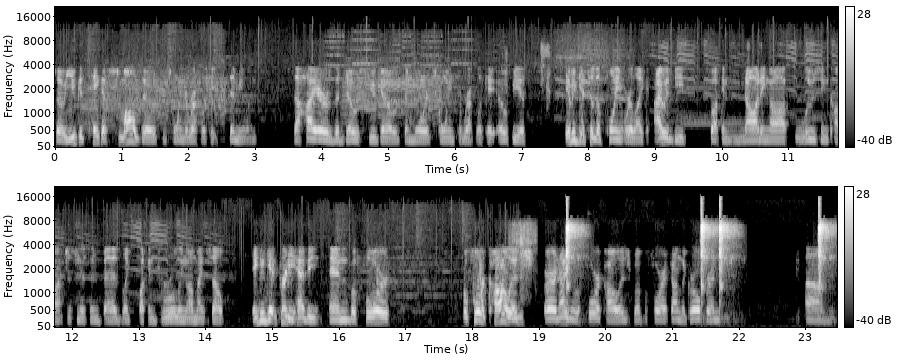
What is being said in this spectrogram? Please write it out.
So you could take a small dose, it's going to replicate stimulants. The higher the dose you go, the more it's going to replicate opiates. It would get to the point where like I would be fucking nodding off, losing consciousness in bed, like fucking drooling on myself. It can get pretty heavy. And before before college, or not even before college, but before I found the girlfriend, um,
